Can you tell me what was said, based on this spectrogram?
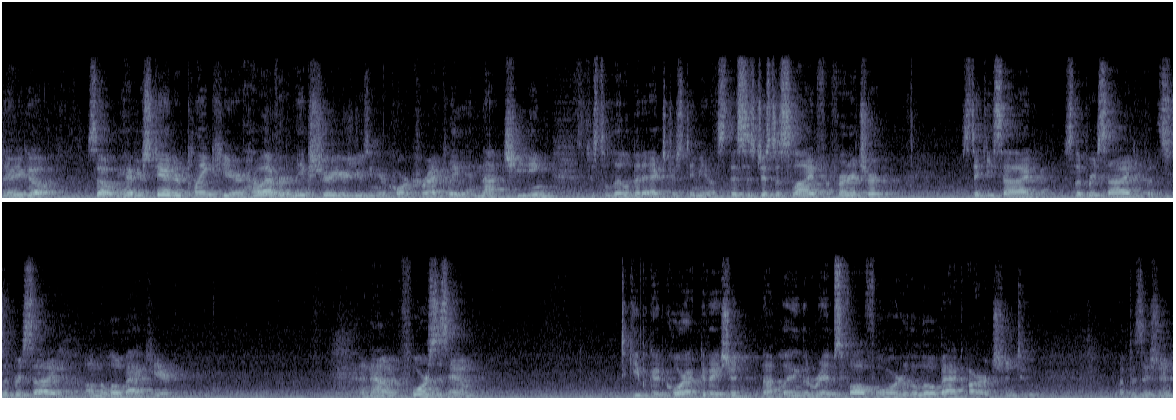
There you go. So we have your standard plank here. However, to make sure you're using your core correctly and not cheating, just a little bit of extra stimulus. This is just a slide for furniture. Sticky side, slippery side. You put the slippery side on the low back here. And now it forces him to keep a good core activation, not letting the ribs fall forward or the low back arch into a position.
